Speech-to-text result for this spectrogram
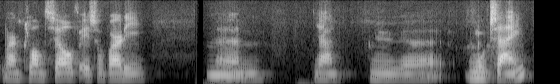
waar een klant zelf is. Of waar die Mhm. ehm, ja, nu eh, moet zijn.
